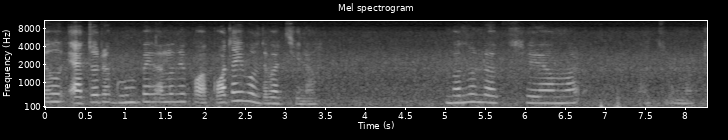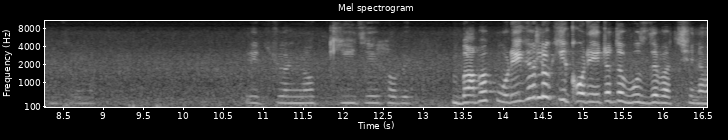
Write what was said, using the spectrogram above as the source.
তো এতটা ঘুম পেয়ে গেল যে কথাই বলতে পারছি না। ভালো লাগছে আমার জন্য কি যে এর জন্য কি যে হবে? বাবা পড়ে গেল কি করে? এটা তো বুঝতে পারছি না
